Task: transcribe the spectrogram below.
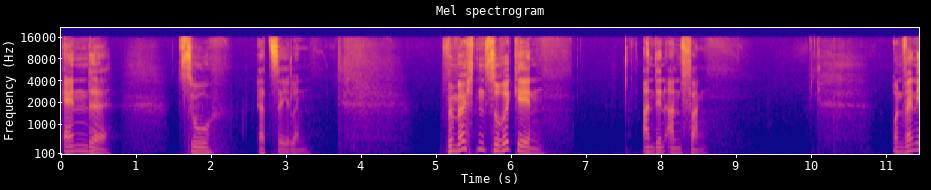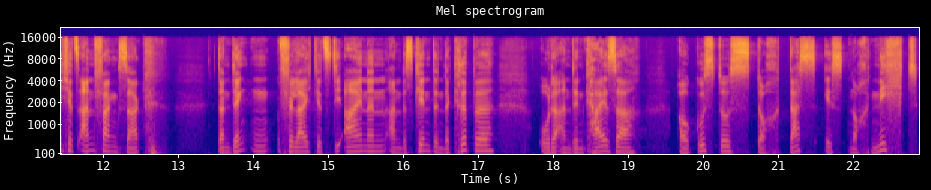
Ende zu erzählen. Wir möchten zurückgehen an den Anfang. Und wenn ich jetzt Anfang sage, dann denken vielleicht jetzt die einen an das Kind in der Krippe oder an den Kaiser Augustus, doch das ist noch nicht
